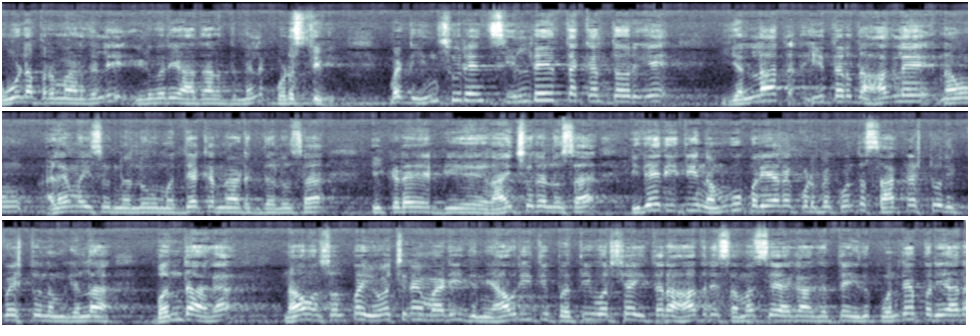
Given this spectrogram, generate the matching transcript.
ಪೂರ್ಣ ಪ್ರಮಾಣದಲ್ಲಿ ಇಳುವರಿ ಆಧಾರದ ಮೇಲೆ ಕೊಡಿಸ್ತೀವಿ. ಬಟ್ ಇನ್ಸೂರೆನ್ಸ್ ಇಲ್ಲದೆ ಇರ್ತಕ್ಕಂಥವ್ರಿಗೆ ಎಲ್ಲ ಈ ಥರದ ಆಗಲೇ ನಾವು ಹಳೆ ಮೈಸೂರಿನಲ್ಲೂ, ಮಧ್ಯ ಕರ್ನಾಟಕದಲ್ಲೂ ಸಹ, ಈ ಕಡೆ ಬಿ, ರಾಯಚೂರಲ್ಲೂ ಸಹ ಇದೇ ರೀತಿ ನಮಗೂ ಪರಿಹಾರ ಕೊಡಬೇಕು ಅಂತ ಸಾಕಷ್ಟು ರಿಕ್ವೆಸ್ಟು ನಮಗೆಲ್ಲ ಬಂದಾಗ ನಾವು ಒಂದು ಸ್ವಲ್ಪ ಯೋಚನೆ ಮಾಡಿ ಇದನ್ನು ಯಾವ ರೀತಿ ಪ್ರತಿ ವರ್ಷ ಈ ಥರ ಆದರೆ ಸಮಸ್ಯೆ ಆಗುತ್ತೆ ಇದಕ್ಕೆ ಒಂದೇ ಪರಿಹಾರ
